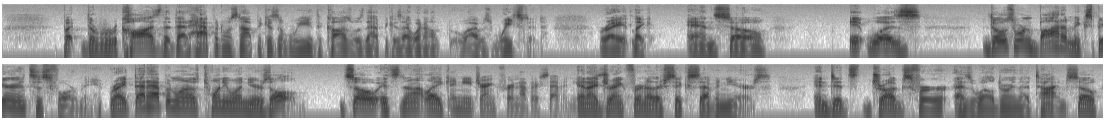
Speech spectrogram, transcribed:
But the cause that that happened was not because of weed. The cause was that because I went out I was wasted. Right? Like and so it was those weren't bottom experiences for me, right? That happened when I was 21 years old. So it's not like And you drank for another seven years. and I drank for another six, seven years, and did drugs for as well during that time. So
